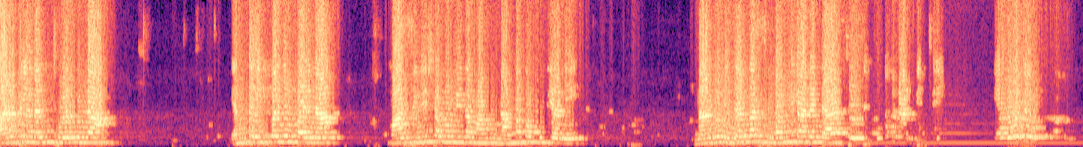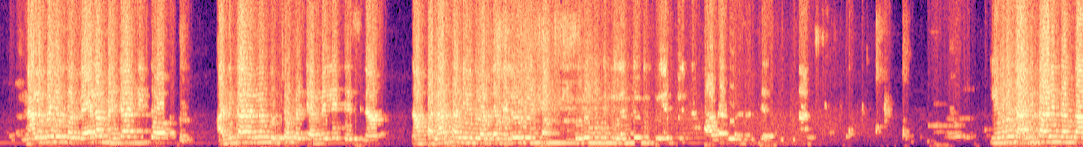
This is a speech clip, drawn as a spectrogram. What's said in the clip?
ఆడపిల్లని చూడకుండా ఎంత ఇబ్బందులు పడినా మా శిరీషమ్మ మీద మాకు నమ్మకం ఉంది అని నన్ను నిజంగా సుమంగిలానే తయారు చేసి ముందుకు నడిపించి ఈ రోజు నలభై ఒక్క వేల మెజార్టీతో అధికారంలో కూర్చోబెట్టి ఎమ్మెల్యే చేసిన నా పలాస నియోజకవర్గ తెలుగుదేశం కుటుంబీకులందరికీ పేరు పేరున పాదాభివందనం చేసుకుంటున్నాను. ఈ రోజు అధికారికంగా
